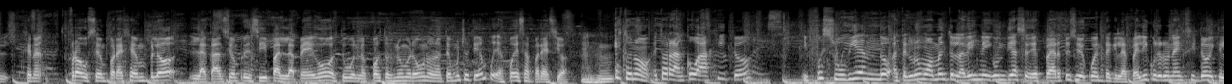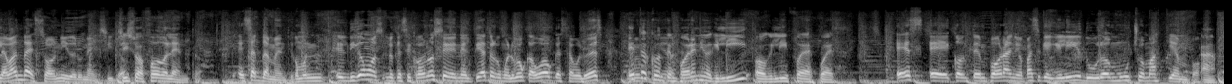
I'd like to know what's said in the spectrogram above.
Frozen, por ejemplo, la canción principal la pegó, estuvo en los puestos número uno durante mucho tiempo y después desapareció. Esto no, esto arrancó bajito y fue subiendo hasta que en un momento la Disney un día se despertó y se dio cuenta que la película era un éxito y que la banda de sonido era un éxito. Se hizo a fuego lento. Exactamente, como el, digamos lo que se conoce en el teatro como el boca a boca, esa boludez. ¿Esto es contemporáneo a Glee o Glee fue después? Es eh, contemporáneo, pasa que Glee duró mucho más tiempo. Ah.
